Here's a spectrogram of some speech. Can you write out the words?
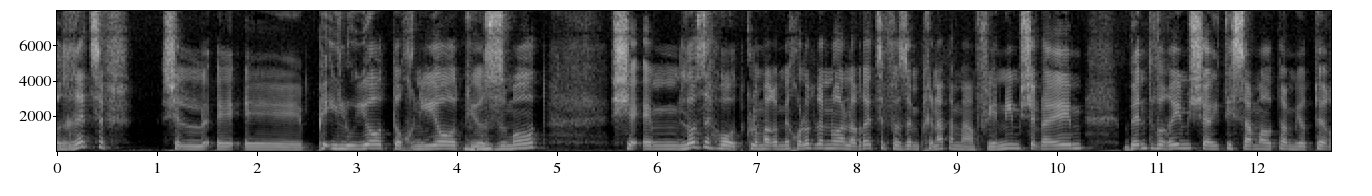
רצף של אה, אה, פעילויות, תוכניות, mm-hmm. יוזמות. שהן לא זהות, כלומר הן יכולות לנוע על הרצף הזה מבחינת המאפיינים שלהם, בין דברים שהייתי שמה אותם יותר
